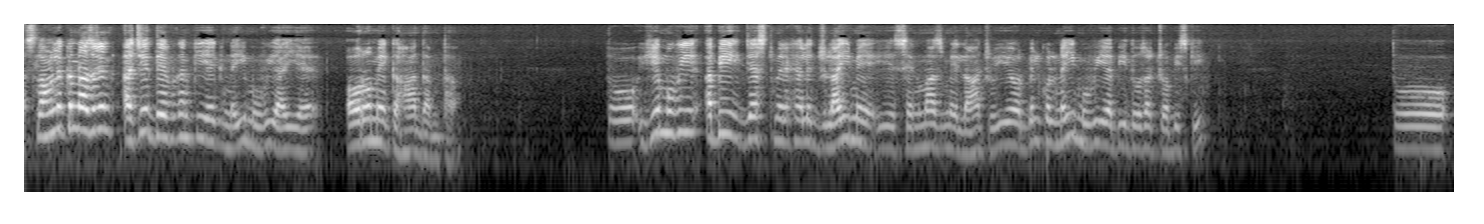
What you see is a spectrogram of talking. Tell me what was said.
वालेकुम नाजरीन, अजय देवगन की एक नई मूवी आई है, औरों में कहाँ दम था। तो ये मूवी अभी जस्ट मेरे ख्याल जुलाई में ये सिनेमाज में लॉन्च हुई है और बिल्कुल नई मूवी है अभी 2024 की। तो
